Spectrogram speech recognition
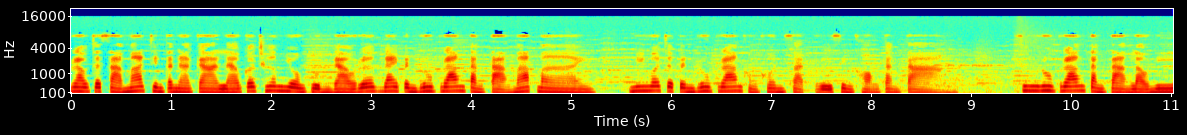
เราจะสามารถจินตนาการแล้วก็เชื่อมโยงกลุ่มดาวฤกษ์ได้เป็นรูปร่างต่างๆ มากมาย ไม่ว่าจะเป็นรูปร่างของคนสัตว์หรือสิ่งของต่างๆ ซึ่งรูปร่างต่างๆ เหล่านี้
